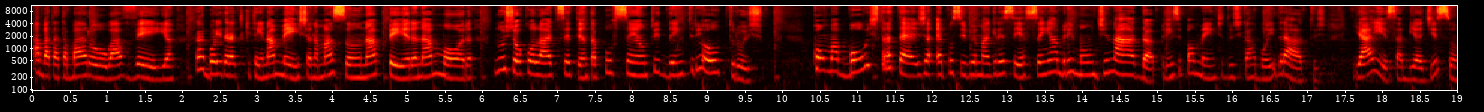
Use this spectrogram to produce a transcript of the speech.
a batata baroa, a aveia, carboidrato que tem na ameixa, na maçã, na pera, na amora, no chocolate 70% e dentre outros. Com uma boa estratégia é possível emagrecer sem abrir mão de nada, principalmente dos carboidratos. E aí, sabia disso?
